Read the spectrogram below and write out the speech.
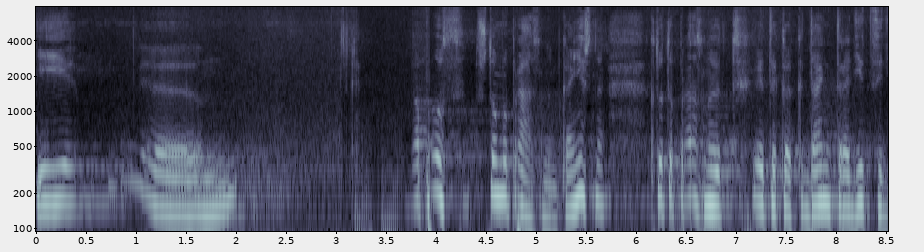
И э, вопрос, что мы празднуем. Конечно, кто-то празднует это как дань традиции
